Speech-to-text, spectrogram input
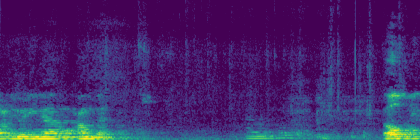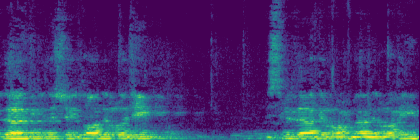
أعيننا محمد. أعوذ بالله من الشيطان الرجيم بسم الله الرحمن الرحيم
